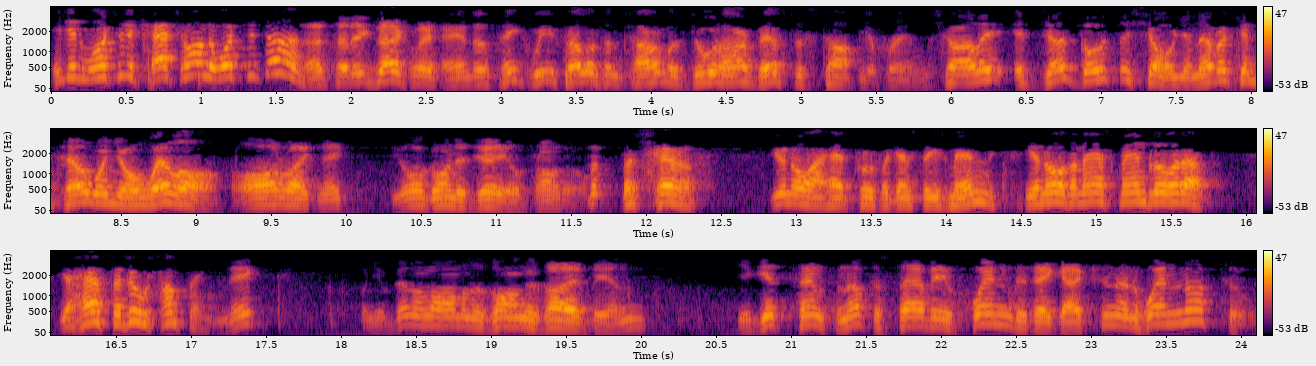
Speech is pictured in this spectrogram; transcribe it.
He didn't want you to catch on to what you'd done. That's it exactly. And to think we fellas in town was doing our best to stop you, friends. Charlie, it just goes to show you never can tell when you're well off. All right, Nick. You're going to jail pronto. But, but, Sheriff, you know I had proof against these men. You know the masked man blew it up. You have to do something. Nick, when you've been a lawman as long as I've been, you get sense enough to savvy when to take action and when not to.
